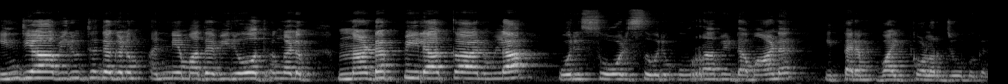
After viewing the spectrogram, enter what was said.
ഇന്ത്യ വിരുദ്ധതകളും അന്യമത വിരോധങ്ങളും നടപ്പിലാക്കാനുള്ള ഒരു സോഴ്സ് ഒരു ഉറവിടമാണ് ഇത്തരം വൈറ്റ് കോളർ ജോബുകൾ.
